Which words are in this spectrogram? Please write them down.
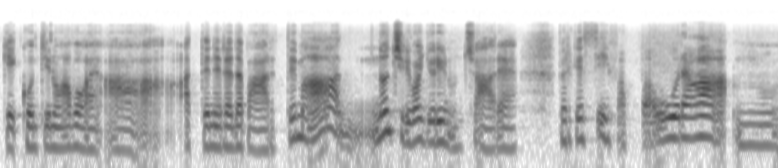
che continuavo a, a- tenere da parte, ma non ci voglio rinunciare, perché sì, fa paura, mm,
